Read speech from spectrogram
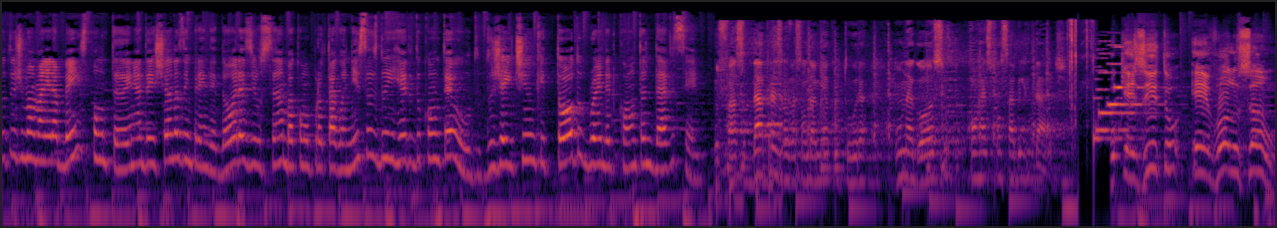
Tudo de uma maneira bem espontânea, deixando as empreendedoras e o samba como protagonistas do enredo do conteúdo, do jeitinho que todo branded content deve ser. Eu faço da preservação da minha cultura um negócio com responsabilidade. O quesito evolução.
